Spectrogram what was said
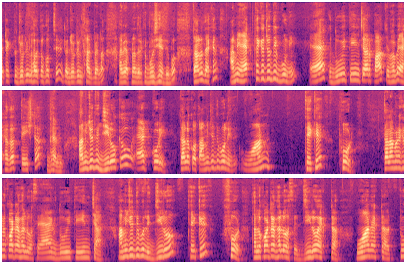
এটা একটু জটিল হয়তো হচ্ছে, এটা জটিল থাকবে না, আমি আপনাদেরকে বুঝিয়ে দেব। তাহলে দেখেন, আমি এক থেকে যদি গুনি এক, দুই, তিন, চার, পাঁচ, এভাবে এক হাজার তেইশটা ভ্যালু আমি যদি জিরোকেও অ্যাড করি, তাহলে কত? আমি যদি বলি ওয়ান থেকে ফোর তাহলে আমার এখানে কয়টা ভ্যালু আছে? এক, দুই, তিন, চার। আমি যদি বলি জিরো থেকে ফোর তাহলে কয়টা ভ্যালু আছে? জিরো একটা ওয়ান একটা টু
